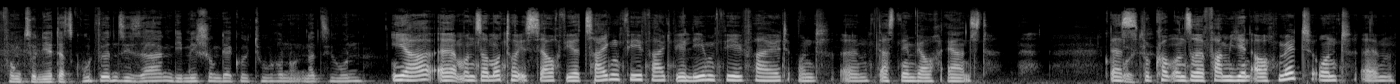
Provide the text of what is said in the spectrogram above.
Funktioniert das gut, würden Sie sagen, die Mischung der Kulturen und Nationen? Ja, äh, unser Motto ist ja auch, wir zeigen Vielfalt, wir leben Vielfalt und äh, das nehmen wir auch ernst. Das Gut. bekommen unsere Familien auch mit und ähm,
